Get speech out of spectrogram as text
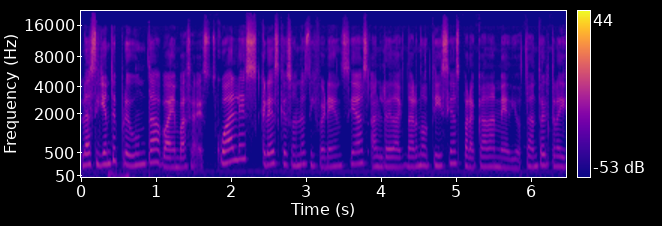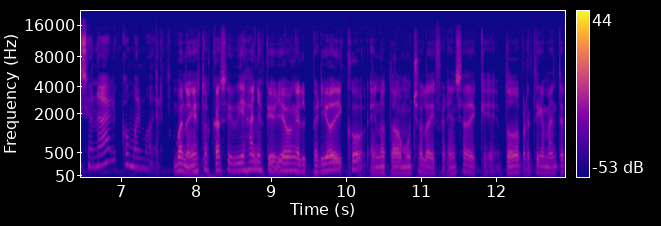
La siguiente pregunta va en base a esto. ¿Cuáles crees que son las diferencias al redactar noticias para cada medio, tanto el tradicional como el moderno? Bueno, en estos casi 10 años que yo llevo en el periódico, he notado mucho la diferencia de que todo prácticamente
